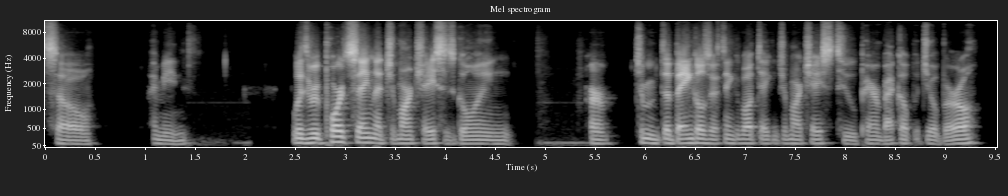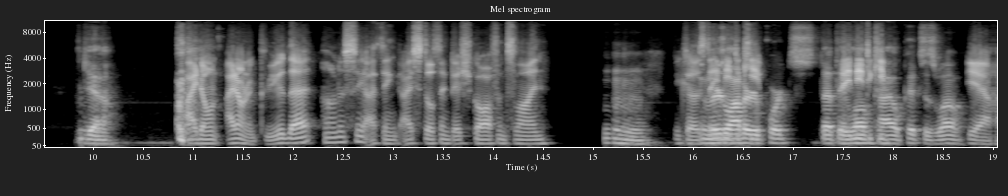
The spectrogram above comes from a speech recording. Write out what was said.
So, I mean, with reports saying that Ja'Marr Chase is going, or the Bengals are thinking about taking Ja'Marr Chase to pair him back up with Joe Burrow. Yeah. I don't I don't agree with that honestly. I think I still think they should go offensive line Mm-hmm. because they there's a lot to of keep reports that they, they need to keep- Kyle Pitts as well. yeah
